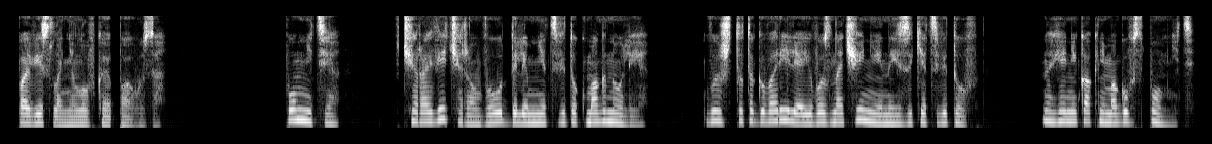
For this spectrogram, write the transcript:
Повисла неловкая пауза. «Помните, вчера вечером вы отдали мне цветок магнолии? Вы что-то говорили о его значении на языке цветов, но я никак не могу вспомнить.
